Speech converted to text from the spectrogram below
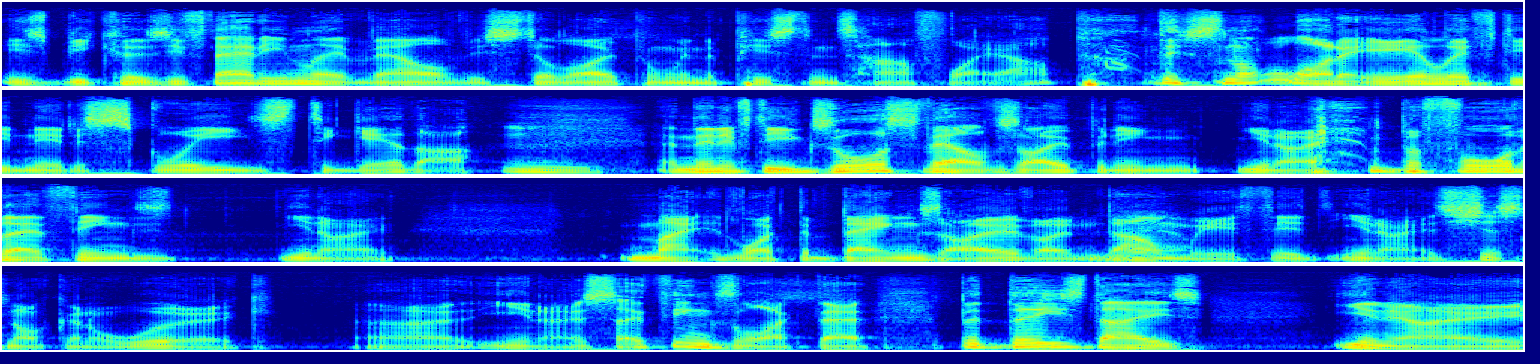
is because if that inlet valve is still open when the piston's halfway up, there's not a lot of air left in there to squeeze together. And then if the exhaust valve's opening, you know, before that thing's, you know, ma- like the bang's over and done Yeah. with, it, you know, it's just not going to work. Uh, you know, so things like that. But these days, you know,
